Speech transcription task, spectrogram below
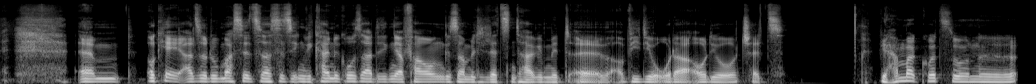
ähm, okay, also du machst jetzt, hast jetzt irgendwie keine großartigen Erfahrungen gesammelt die letzten Tage mit äh, Video- oder Audio-Chats. Wir haben mal kurz so eine,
